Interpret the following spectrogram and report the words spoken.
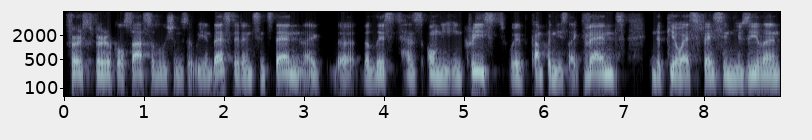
first vertical SaaS solutions that we invested in. Since then, like the, the list has only increased with companies like Vend in the POS space in New Zealand,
